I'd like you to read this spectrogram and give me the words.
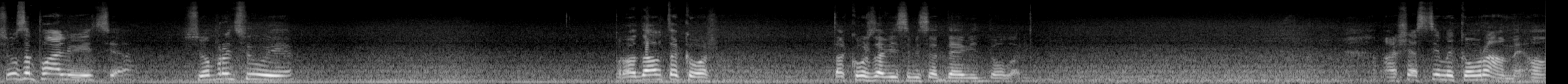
Все запалюється, все працює. Продав також. Також за 89 доларів. А ще з цими коврами. О,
